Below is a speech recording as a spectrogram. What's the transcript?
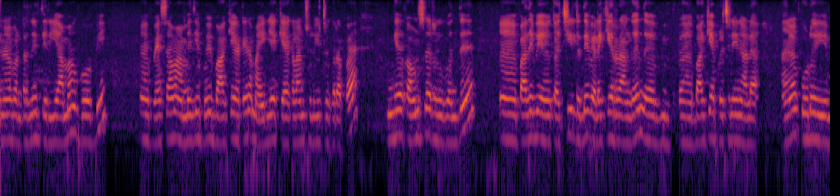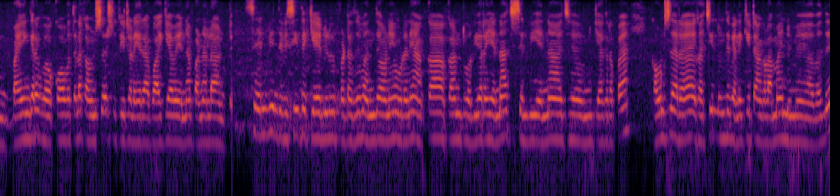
என்ன பண்ணுறதுனே தெரியாமல் கோபி பேசாமல் அமைதியாக போய் பாக்கியாகிட்டே நம்ம ஐடியா கேட்கலான்னு சொல்லிட்டு இருக்கிறப்ப இங்கே கவுன்சிலருக்கு வந்து பதவி கட்சியிலேருந்தே விலக்கிடுறாங்க இந்த பாக்கியா பிரச்சனையினால். அதனால் கொடு பயங்கர கோபத்தில் கவுன்சிலர் சுற்றிட்டு அலையிறா பாக்கியாவை என்ன பண்ணலான்ட்டு. செல்வி இந்த விஷயத்தை கேள்விப்பட்டது வந்தோடனே உடனே அக்கா அக்கான்ட்டு ஒளியற என்னாச்சு செல்வி? என்ன ஆச்சு? அப்படின்னு கேட்குறப்ப கவுன்சிலரை கட்சியிலேருந்து விலக்கிட்டாங்களாமா இனிமே வந்து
